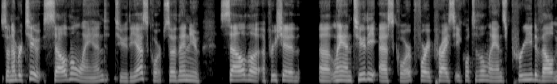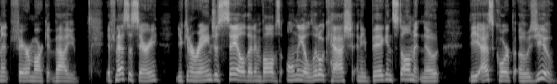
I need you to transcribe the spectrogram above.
So number 2, sell the land to the S corp. So then you sell the appreciated uh, land to the S Corp for a price equal to the land's pre development fair market value. If necessary, you can arrange a sale that involves only a little cash and a big installment note the S Corp owes you.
